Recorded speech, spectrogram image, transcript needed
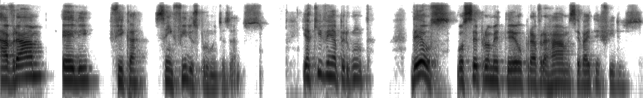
Abraham, ele fica sem filhos por muitos anos. E aqui vem a pergunta. Deus, você prometeu para Abraham, você vai ter filhos.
